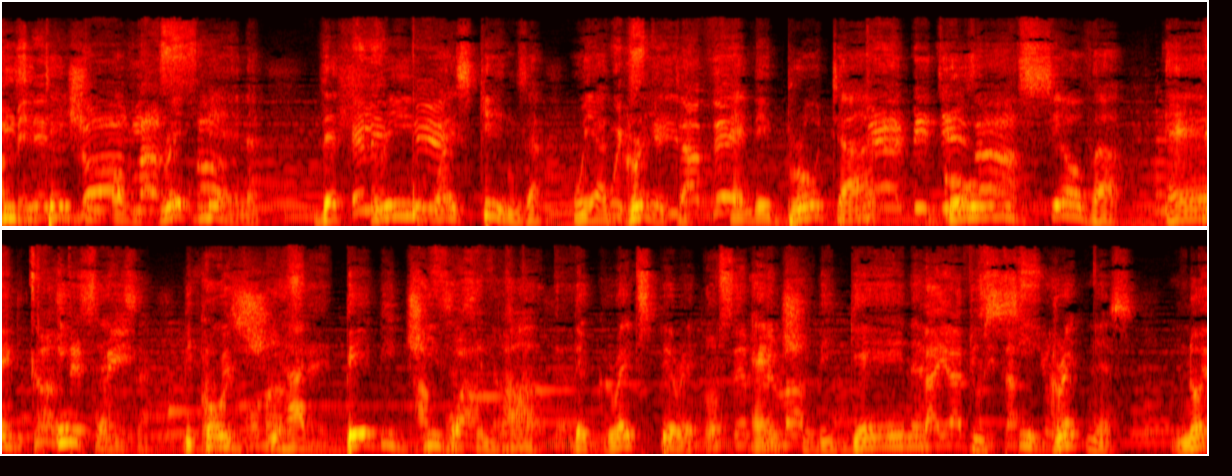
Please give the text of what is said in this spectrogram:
visitation of great men. The three wise kings were great, and they brought her gold, silver, and incense because she had baby Jesus in her, the great spirit, and she began to see greatness not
